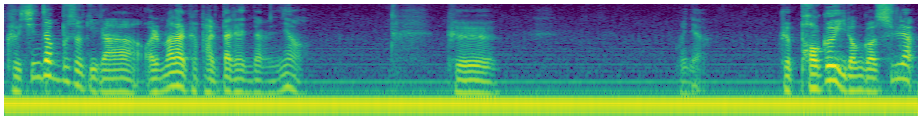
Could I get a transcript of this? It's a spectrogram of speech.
그 신전 부수기가 얼마나 그 발달을 했냐면요. 그 뭐냐 그 버그 이런 거 수량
